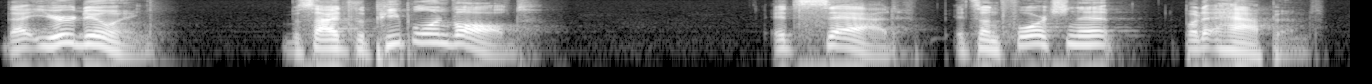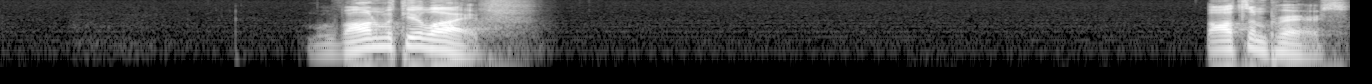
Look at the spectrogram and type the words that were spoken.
that you're doing besides the people involved. It's sad. It's unfortunate, but it happened. Move on with your life. Thoughts and prayers.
